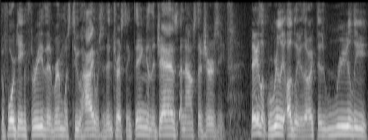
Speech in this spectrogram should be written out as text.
Before game three, the rim was too high, which is an interesting thing, and the Jazz announced their jersey. They look really ugly. They're like this really,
